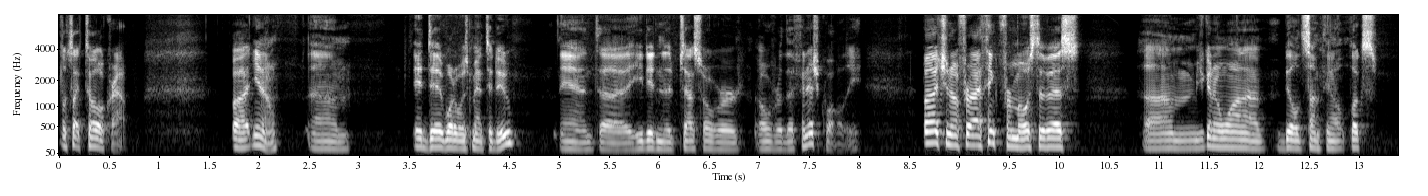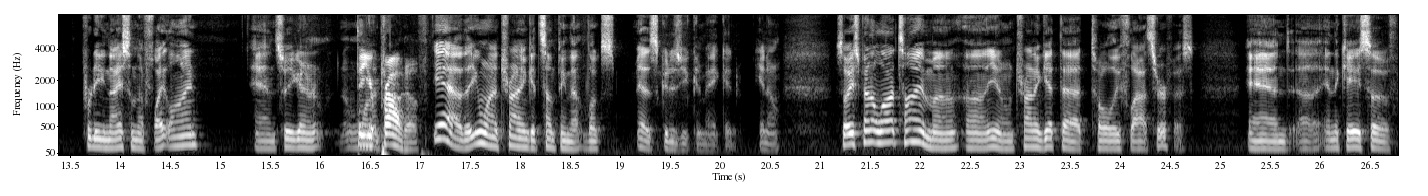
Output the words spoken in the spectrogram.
looks like total crap. But you know, um, it did what it was meant to do, and uh, he didn't obsess over over the finish quality. But you know, for I think for most of us, um, you're going to want to build something that looks pretty nice on the flight line, and so you're going to That you're proud of. yeah, that you want to try and get something that looks as good as you can make it, you know. So I spent a lot of time, uh, uh, you know, trying to get that totally flat surface. And uh, in the case of,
